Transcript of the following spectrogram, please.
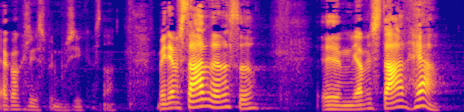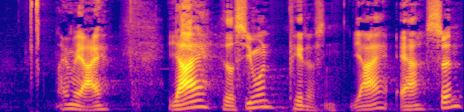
jeg godt kan lide at spille musik og sådan noget. Men jeg vil starte et andet sted. Øhm, jeg vil starte her. Hvem er jeg? Jeg hedder Simon Petersen. Jeg er søn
